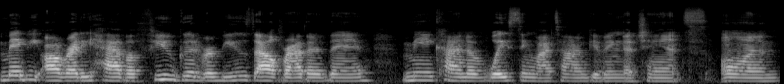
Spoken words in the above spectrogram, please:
maybe already have a few good reviews out rather than me kind of wasting my time giving a chance on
